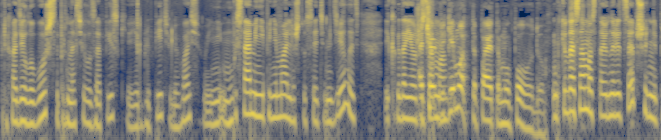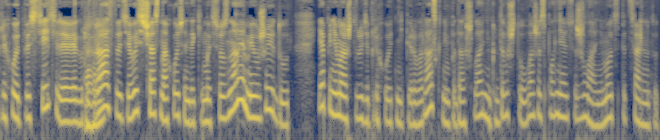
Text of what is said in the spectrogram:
приходила уборщица, приносила записки, я люблю Петю или Васю, и мы сами не понимали, что с этим делать, и когда я уже А сама... бегемот-то по этому поводу? Когда я сама стою на ресепшене, приходят посетители, я говорю, Ага. здравствуйте, вы сейчас находитесь, они такие, мы все знаем, и уже идут. Я понимаю, что люди приходят не первый раз, к ним подошла, они говорят, да вы что, у вас же исполняются желания, мы вот специально тут.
